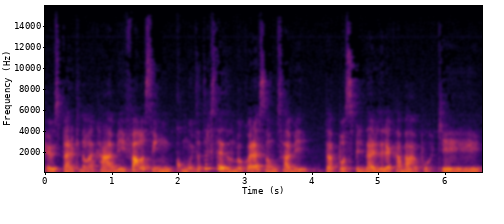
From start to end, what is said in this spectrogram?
eu espero que não acabe. E falo assim, com muita tristeza no meu coração, sabe? Da possibilidade dele acabar, porque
